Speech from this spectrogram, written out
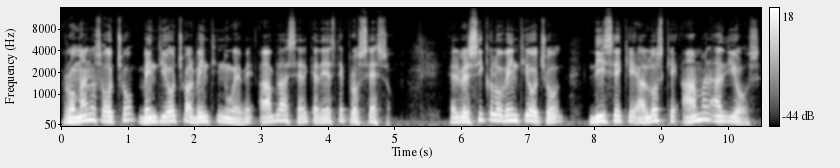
Romanos 8, 28 al 29 habla acerca de este proceso. El versículo 28 dice que a los que aman a Dios,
